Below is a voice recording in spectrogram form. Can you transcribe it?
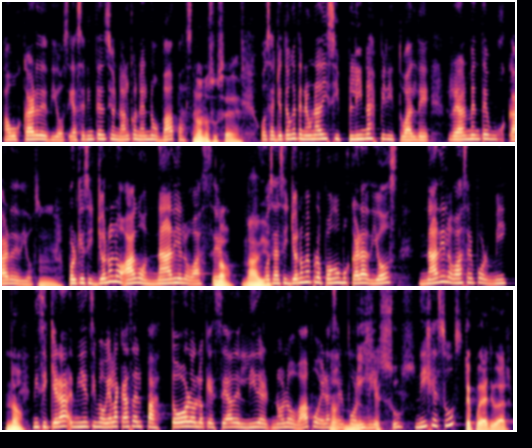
a buscar de Dios y a ser intencional con Él, no va a pasar. No, no sucede. O sea, yo tengo que tener una disciplina espiritual de realmente buscar de Dios. Mm. Porque si yo no lo hago, nadie lo va a hacer. No, nadie. O sea, si yo no me propongo buscar a Dios, nadie lo va a hacer por mí. no. Ni siquiera, ni si me voy a la casa del pastor o lo que sea del líder, no lo va a poder No, hacer por ni mí. Jesús Ni Jesús. te puede ayudar.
